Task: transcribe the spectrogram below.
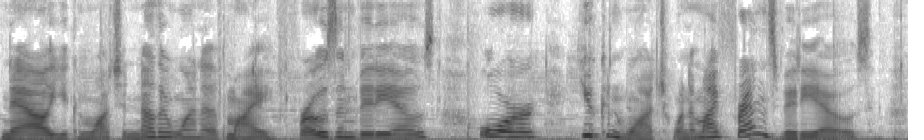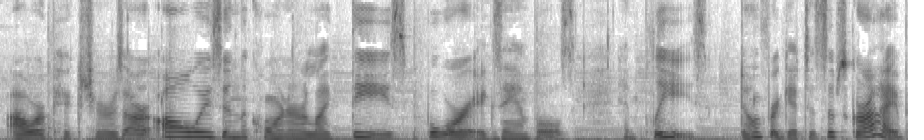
Now you can watch another one of my Frozen videos or you can watch one of my friends' videos. Our pictures are always in the corner like these four examples. And please don't forget to subscribe.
